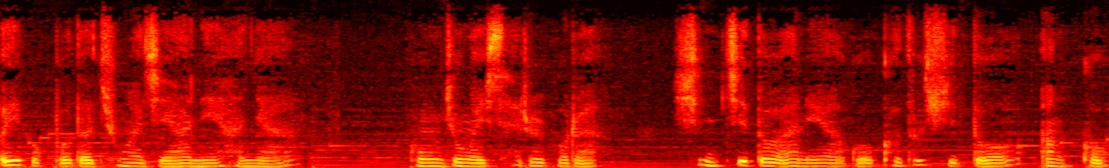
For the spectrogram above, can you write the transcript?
의복보다 중하지 아니하냐? 공중의 새를 보라. 심지도 아니하고 거두지도 않고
